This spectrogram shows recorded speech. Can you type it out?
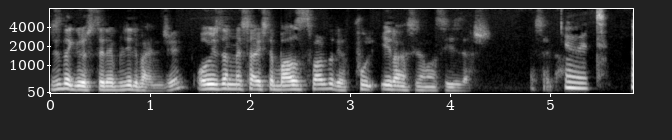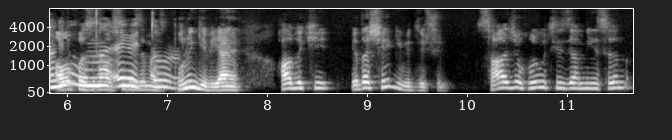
de gösterebilir bence. O yüzden mesela işte bazısı vardır ya full İran sineması izler. Mesela. Evet. Öyle Avrupa bunlar sinemasını evet izlemez. doğru. Bunun gibi yani halbuki ya da şey gibi düşün. Sadece Hollywood izleyen bir insanın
